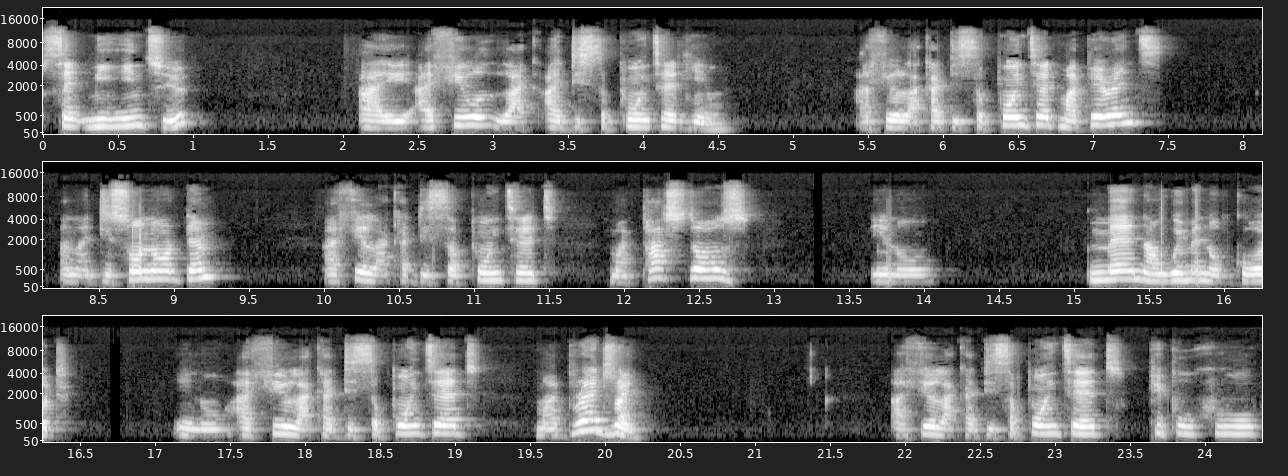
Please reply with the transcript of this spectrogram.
send me into, I I feel like I disappointed him. I feel like I disappointed my parents and I dishonored them. I feel like I disappointed my pastors, you know, men and women of God. You know, I feel like I disappointed my brethren. I feel like I disappointed people who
